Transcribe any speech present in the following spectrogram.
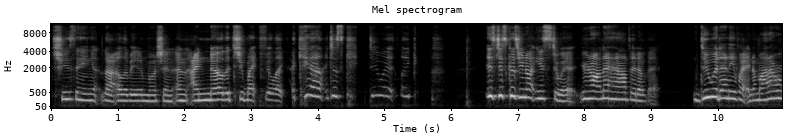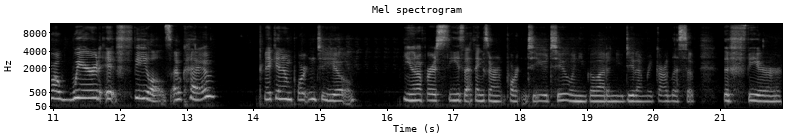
choosing that elevated emotion and i know that you might feel like i can't i just can't do it like it's just because you're not used to it. You're not in a habit of it. Do it anyway, no matter how weird it feels, okay? Make it important to you. Universe sees that things are important to you too when you go out and you do them, regardless of the fear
